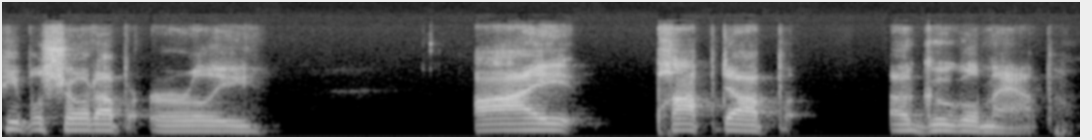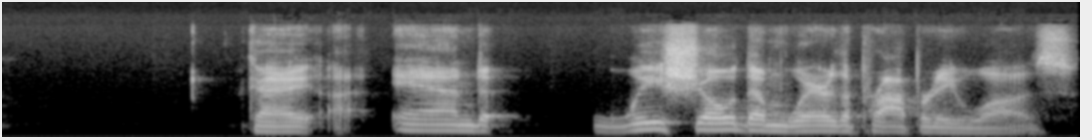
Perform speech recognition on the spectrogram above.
people showed up early. I popped up a Google map. Okay, and we showed them where the property was.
